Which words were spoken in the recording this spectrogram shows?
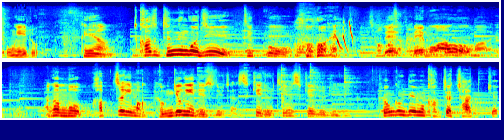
종이로 그냥 가서 듣는 거지. 듣고 메, 메모하고 어. 막 이렇게. 약간 뭐 갑자기 막 변경이 될 수도 있잖아 스케줄 팀 스케줄이 변경 되면 각자 자, 제-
